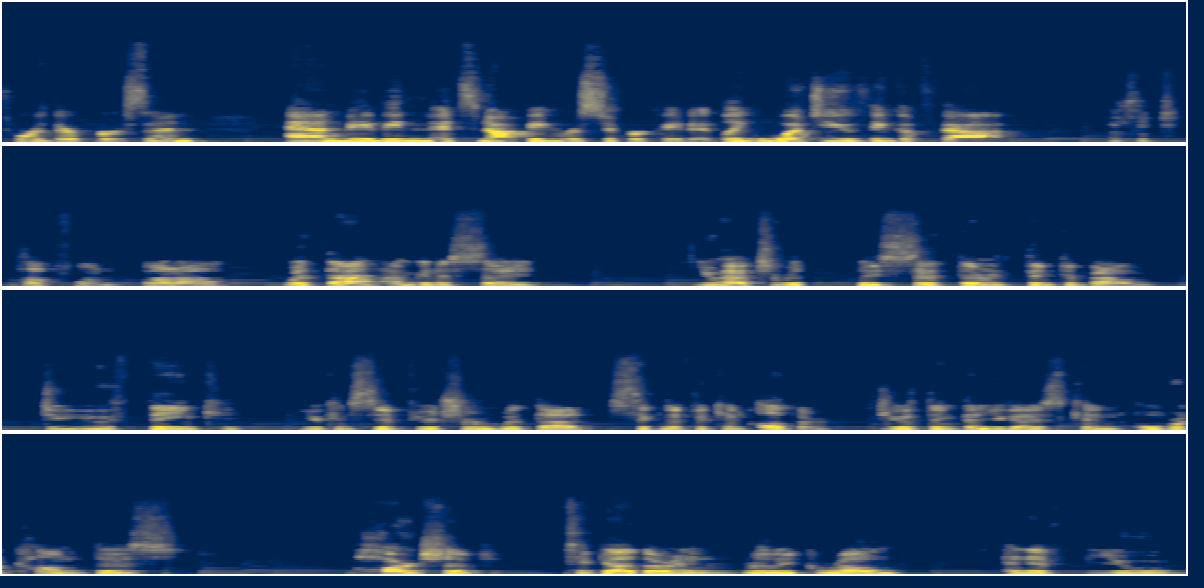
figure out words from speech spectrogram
toward their person and maybe it's not being reciprocated. Like, what do you think of that? That's a tough one. But uh, with that, I'm to say you have to really sit there and think about do you think you can see a future with that significant other? Do you think that you guys can overcome this hardship together and really grow? And if you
